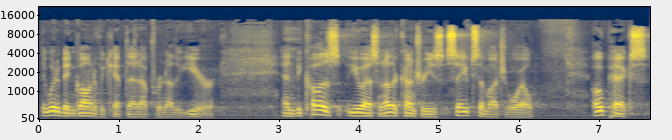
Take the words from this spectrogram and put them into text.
They would have been gone if we'd kept that up for another year. And because the U.S. and other countries saved so much oil, OPEC's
